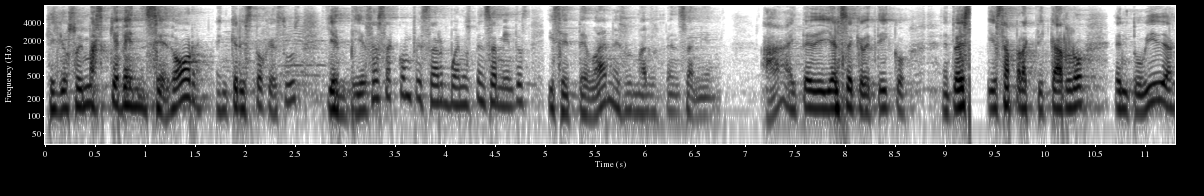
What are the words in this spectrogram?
que yo soy más que vencedor en Cristo Jesús. Y empiezas a confesar buenos pensamientos y se te van esos malos pensamientos. Ah, ahí te di el secretico. Entonces empieza a practicarlo en tu vida.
